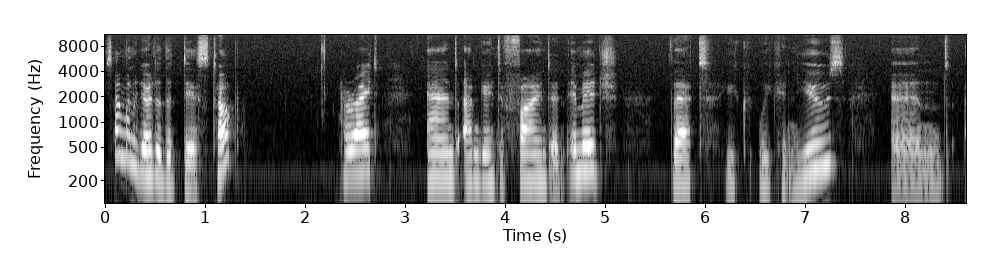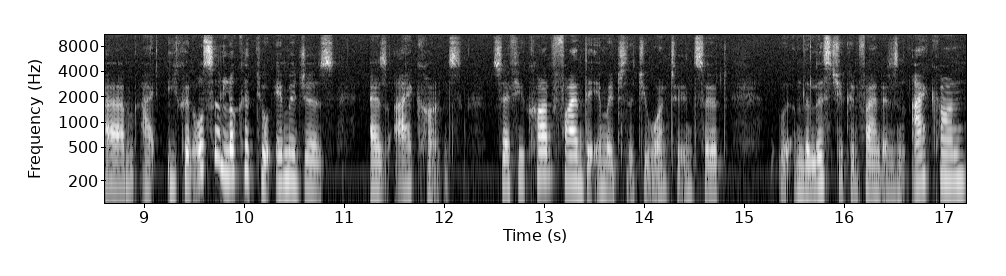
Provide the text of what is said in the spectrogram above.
So I'm going to go to the desktop, all right, and I'm going to find an image that you, we can use. And um, I, you can also look at your images as icons. So if you can't find the image that you want to insert on the list, you can find it as an icon.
